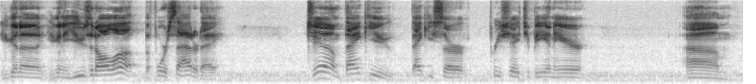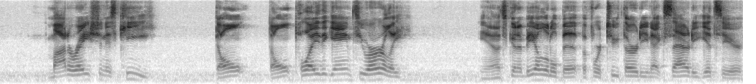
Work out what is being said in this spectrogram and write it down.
You're gonna you're gonna use it all up before Saturday. Jim, thank you, thank you, sir. Appreciate you being here. Um, moderation is key. Don't don't play the game too early. You know it's going to be a little bit before 2:30 next Saturday gets here.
